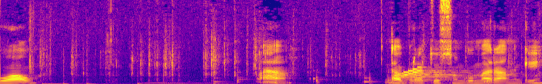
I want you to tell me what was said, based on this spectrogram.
Wow. A. Dobra, tu są bumerangi.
